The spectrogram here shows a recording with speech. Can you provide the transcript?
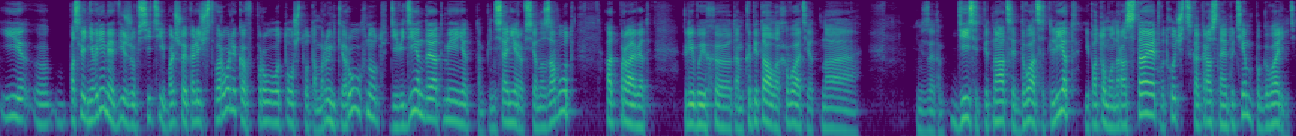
И э, последнее время вижу в сети большое количество роликов про то, что там рынки рухнут, дивиденды отменят, там пенсионеров все на завод отправят, либо их э, там капитала хватит на не знаю, там 10, 15, 20 лет, и потом он растает. Вот хочется как раз на эту тему поговорить.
